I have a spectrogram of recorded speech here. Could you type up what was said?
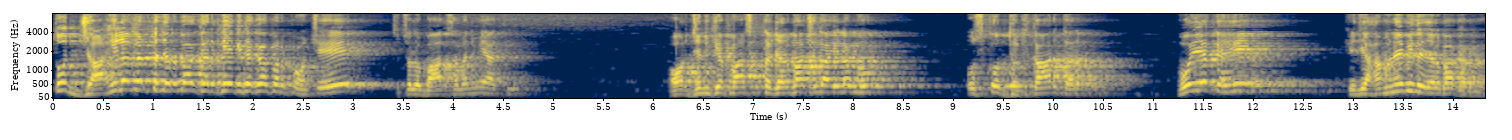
تو جاہل اگر تجربہ کر کے ایک جگہ پر پہنچے تو چلو بات سمجھ میں آتی ہے۔ اور جن کے پاس تجربہ شدہ علم ہو، اس کو دھتکار کر۔ وہ یہ کہیں کہ جی ہم نے بھی تجربہ کرنا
